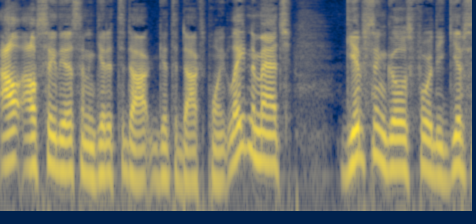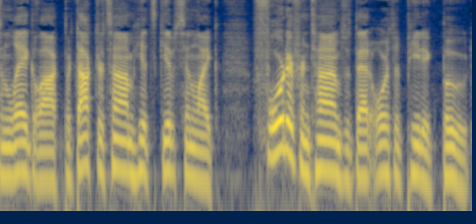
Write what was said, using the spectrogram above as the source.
I'll I'll say this and get it to Doc get to Doc's point. Late in the match, Gibson goes for the Gibson leg lock, but Doctor Tom hits Gibson like four different times with that orthopedic boot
